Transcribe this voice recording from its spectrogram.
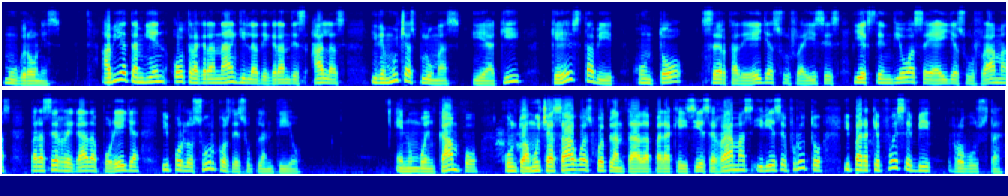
mugrones. Había también otra gran águila de grandes alas y de muchas plumas, y he aquí que esta vid juntó cerca de ella sus raíces y extendió hacia ella sus ramas para ser regada por ella y por los surcos de su plantío en un buen campo, junto a muchas aguas, fue plantada para que hiciese ramas y diese fruto y para que fuese vid robusta.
